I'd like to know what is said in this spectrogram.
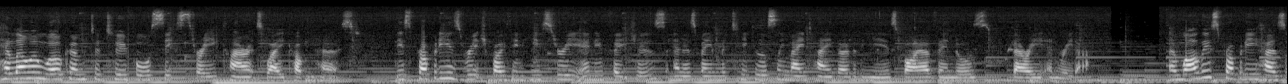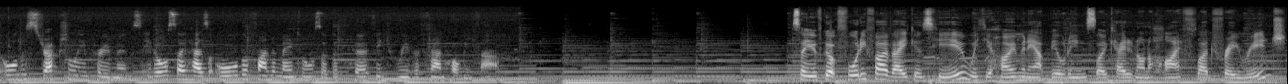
Hello and welcome to 2463 Clarence Way, Copmanhurst. This property is rich both in history and in features and has been meticulously maintained over the years by our vendors Barry and Rita. And while this property has all the structural improvements, it also has all the fundamentals of the perfect riverfront hobby farm. So you've got 45 acres here with your home and outbuildings located on a high flood-free ridge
